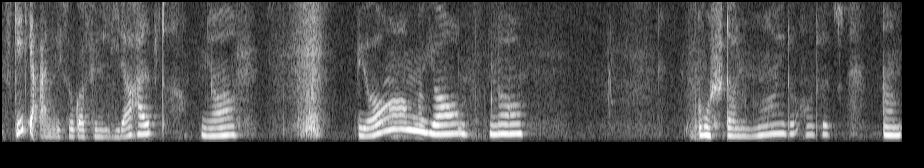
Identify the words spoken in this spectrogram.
es geht ja eigentlich sogar für einen Lederhalfter. Ja. Ja, ja, ja. Oh, Stall und Weide, Audits. Ähm,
